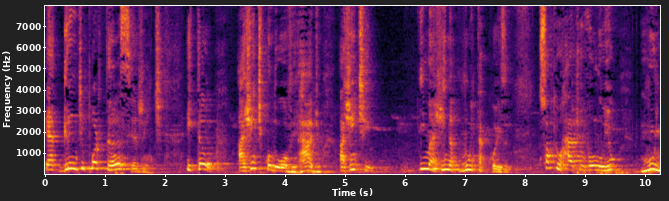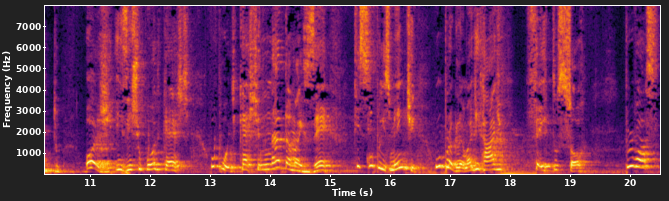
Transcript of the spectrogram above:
é a grande importância, gente. Então, a gente quando ouve rádio, a gente imagina muita coisa. Só que o rádio evoluiu muito. Hoje existe o podcast. O podcast nada mais é que simplesmente um programa de rádio feito só por vós.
